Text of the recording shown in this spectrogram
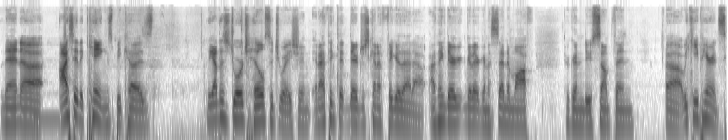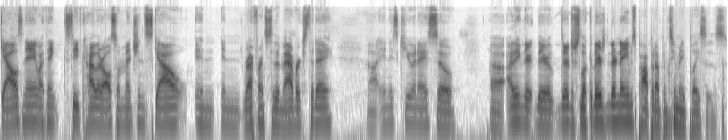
Then uh, I say the Kings because they got this George Hill situation, and I think that they're just gonna figure that out. I think they're they're gonna send him off. They're gonna do something. Uh, we keep hearing Skal's name. I think Steve Kyler also mentioned Skal in in reference to the Mavericks today uh, in his Q and A. So uh, I think they're they're they're just looking. There's their names popping up in too many places.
